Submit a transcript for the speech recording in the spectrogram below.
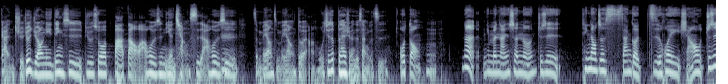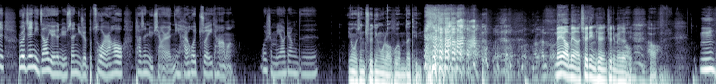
感觉，就觉得你一定是比如说霸道啊，或者是你很强势啊，或者是嗯怎么样怎么样，对啊，我其实不太喜欢这三个字。我懂。嗯，那你们男生呢？就是听到这三个字会想要，就是如果今天你知道有一个女生你觉得不错，然后她是女强人，你还会追她吗？为什么要这样子？因为我先确定我老婆有没有在听。没有没有，确定确定确定没问哦题。好，嗯，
